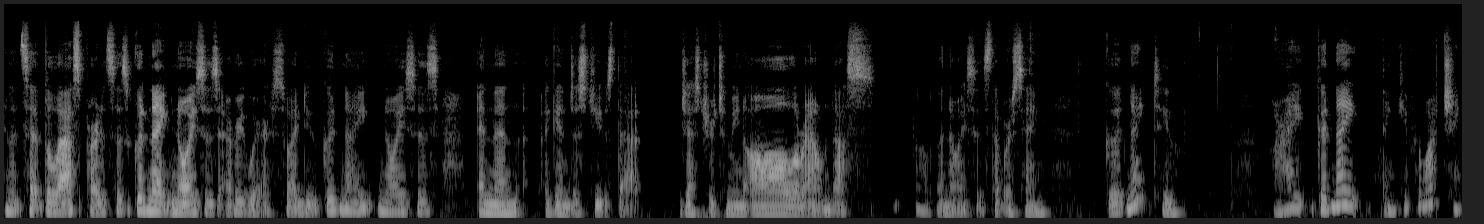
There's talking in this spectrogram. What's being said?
And it's at the last part, it says good night noises everywhere. So I do good night noises, and then again, just use that gesture to mean all around us, all the noises that we're saying good night to. All right, good night. Thank you for watching.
